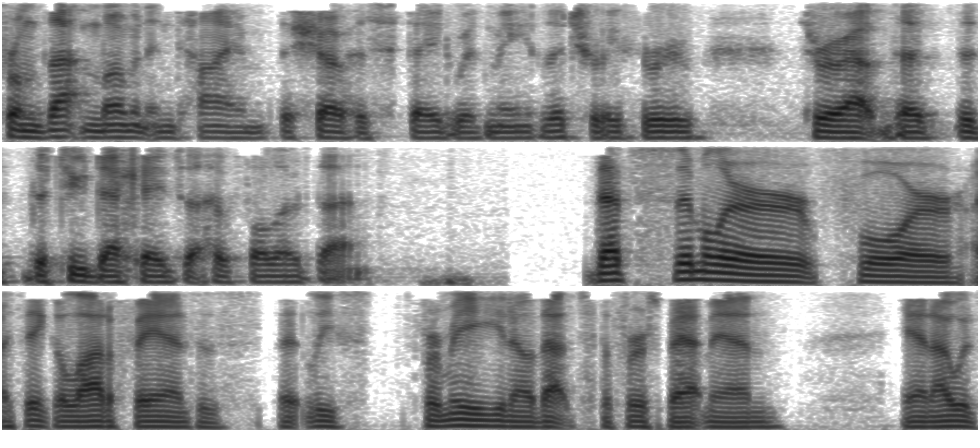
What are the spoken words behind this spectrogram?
From that moment in time, the show has stayed with me literally through throughout the the, the two decades that have followed that. That's similar for I think a lot of fans. Is at least for me, you know, that's the first Batman, and I would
